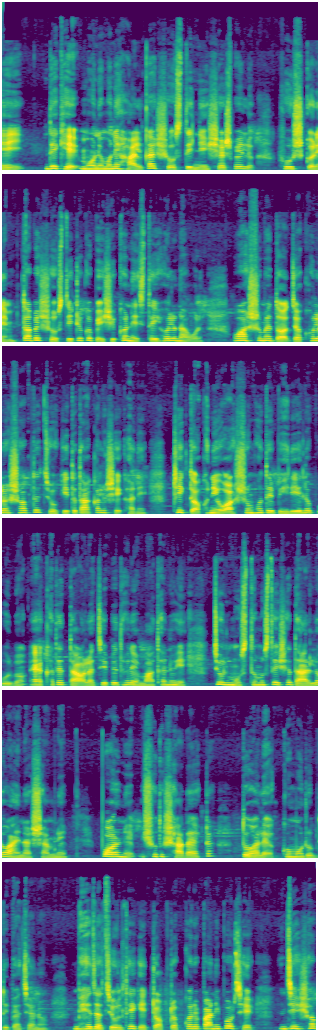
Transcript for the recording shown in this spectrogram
নেই। দেখে মনে মনে হালকা স্বস্তির নিঃশ্বাস পেল হুশ করে। তবে স্বস্তিটুকু বেশিক্ষণ স্থায়ী হলো না ওর। ওয়াশরুমের দরজা খোলার শব্দে চকিত তাকালো সেখানে। ঠিক তখনই ওয়াশরুম হতে বেরিয়ে এলো পূর্ব। এক হাতে তাওলা চেপে ধরে মাথা নুয়ে চুল মুছতে মুছতে এসে দাঁড়াল আয়নার সামনে। পরনে শুধু সাদা একটা তোয়ালে কোমর অব্দি পেঁচানো। ভেজা চুল থেকে টপ টপ করে পানি পড়ছে। যেসব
